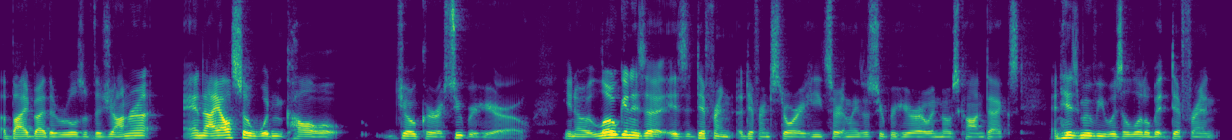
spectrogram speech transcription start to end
abide by the rules of the genre. And I also wouldn't call Joker a superhero. You know, Logan is a is a different a different story. He certainly is a superhero in most contexts, and his movie was a little bit different.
